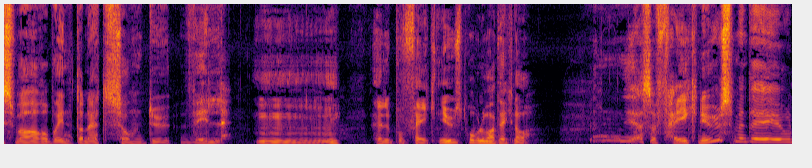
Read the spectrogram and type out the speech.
svarene på internett som du vil. Mm. Er det på fake news-problematikk nå? Ja, altså Fake news, men det er jo,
